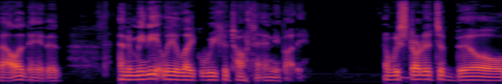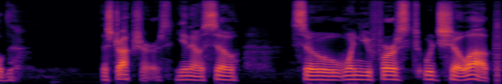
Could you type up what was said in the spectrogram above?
validated, and immediately like we could talk to anybody. And we started to build the structures, you know. So, so when you first would show up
